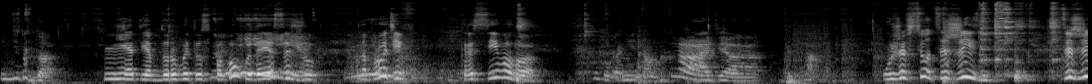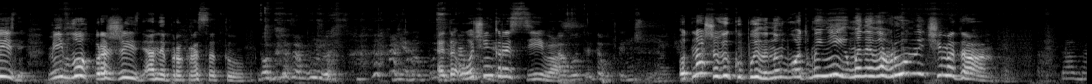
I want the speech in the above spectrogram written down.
Иди туда. Ні, я буду робити успаковку, де я сиджу напротив красивого. Только не так. Катя. Уже все, це жизнь. Це жизнь. Мій влог про жизнь, а не про красоту. Вот это ужас. Не, ну пусть Это это очень будет. красиво. А вот это вот, конечно, не. От на що ви купили? Ну от мені, у мене огромний чемодан. Да-да.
